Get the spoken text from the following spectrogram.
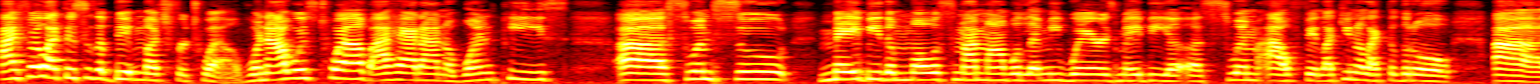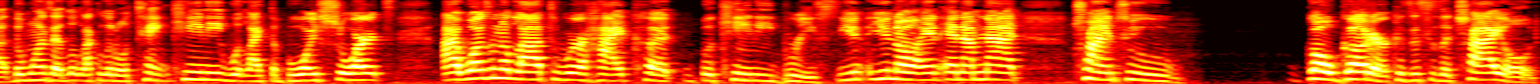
I feel like this is a bit much for 12. When I was 12, I had on a one piece uh, swimsuit. Maybe the most my mom would let me wear is maybe a, a swim outfit, like you know, like the little uh, the ones that look like a little tankini with like the boy shorts. I wasn't allowed to wear high cut bikini briefs. You you know, and and I'm not trying to go gutter because this is a child,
